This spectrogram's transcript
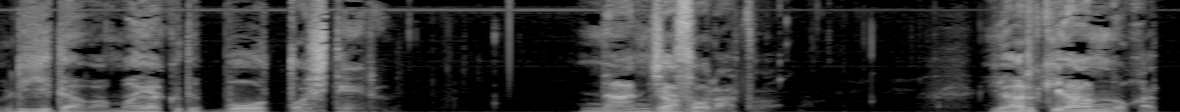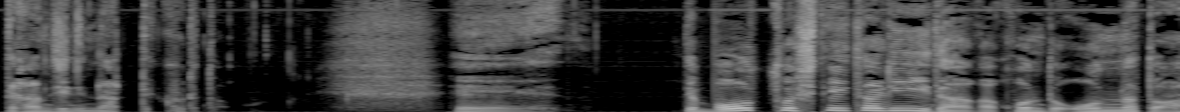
リーダーは麻薬でぼーっとしている。なんじゃそらと。やる気あんのかって感じになってくると。えー、で、ぼーっとしていたリーダーが今度女と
